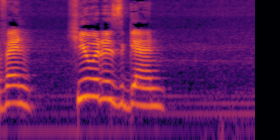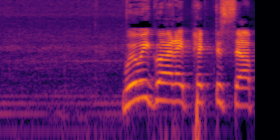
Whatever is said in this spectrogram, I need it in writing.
Then here it is again. Really glad I picked this up.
